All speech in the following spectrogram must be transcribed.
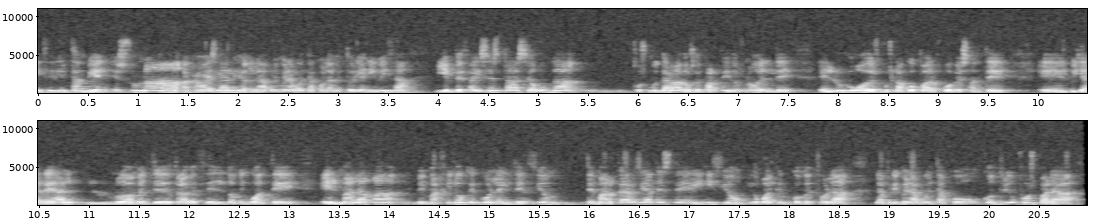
incidir también, es una acabáis la, la, primera vuelta con la victoria en Ibiza y empezáis esta segunda pues muy cargados de partidos, ¿no? El de el Lugo, después la Copa el jueves ante el Villarreal, nuevamente otra vez el domingo ante el Málaga. Me imagino que con la intención de marcar ya desde inicio, igual que comenzó la, la primera vuelta con, con triunfos para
